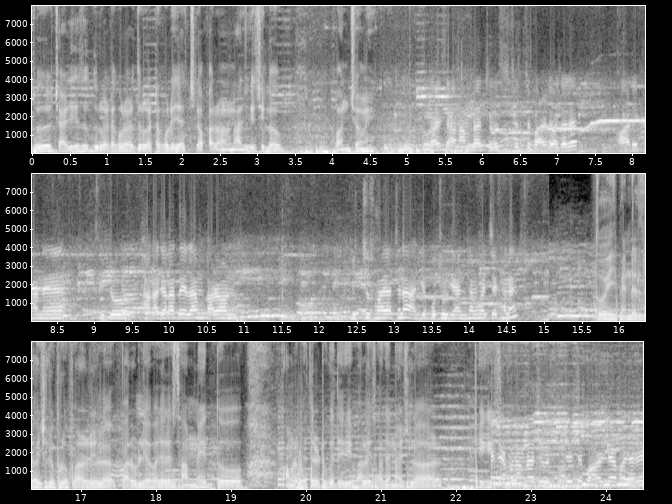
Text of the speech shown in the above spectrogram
শুধু চারিদিকে শুধু দুর্গা ঠাকুর আর দুর্গা ঠাকুরই যাচ্ছিল, কারণ আজকে ছিল পঞ্চমী। এখন আমরা চলে এসেছি হচ্ছে পারুলিয়া বাজারে। আর এখানে একটু ফাঁকা জায়গাতে এলাম, কারণ কিচ্ছু শোনা যাচ্ছে না, আজকে প্রচুর গ্যাঞ্জাম হয়েছে এখানে। তো এই প্যান্ডেলটা হয়েছিল পুরো পারুলিয়া পারুলিয়া বাজারের সামনে তো আমরা ভেতরে ঢুকে দেখি ভালোই সাজানো হয়েছিল আর ঠিকই। এখন আমরা পারুলিয়া বাজারে।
